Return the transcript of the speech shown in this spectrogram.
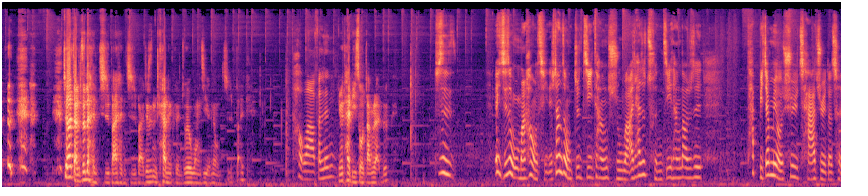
就他讲的真的很直白，很直白，就是你看了可能就会忘记的那种直白，好啊，反正因为太理所当然了。就是，哎、其实我蛮好奇的，像这种就鸡汤书啊，而且它是纯鸡汤到就是。它比较没有去察觉的层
